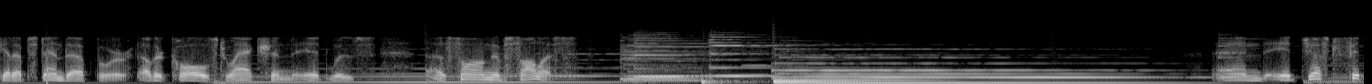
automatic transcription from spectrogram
Get Up, Stand Up or other calls to action. It was a song of solace. And it just fit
